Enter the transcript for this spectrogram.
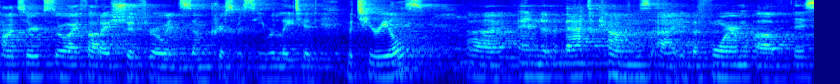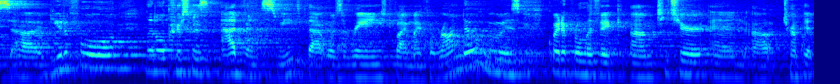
concert, so I thought I should throw in some Christmassy related materials. Uh, and that comes uh, in the form of this uh, beautiful little Christmas Advent suite that was arranged by Michael Rondo, who is quite a prolific um, teacher and uh, trumpet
